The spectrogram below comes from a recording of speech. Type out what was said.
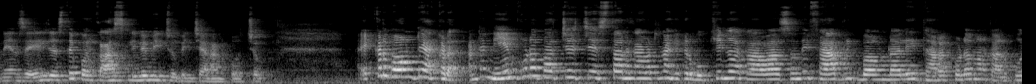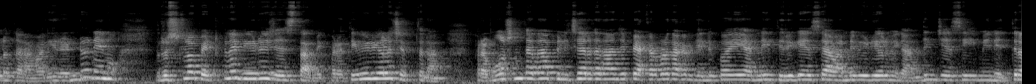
నేను సేల్ చేస్తే కొన్ని కాస్ట్లీవే మీకు చూపించాను అనుకోవచ్చు. ఎక్కడ బాగుంటే అక్కడ. అంటే నేను కూడా పర్చేస్ చేస్తాను కాబట్టి నాకు ఇక్కడ ముఖ్యంగా కావాల్సింది ఫ్యాబ్రిక్ బాగుండాలి ధర కూడా మనకు అనుకూలంగా రావాలి. ఈ రెండు నేను దృష్టిలో పెట్టుకునే వీడియో చేస్తాను. మీకు ప్రతి వీడియోలో చెప్తున్నాను. ప్రమోషన్ కదా పిలిచారు కదా అని చెప్పి ఎక్కడ పడితే అక్కడికి వెళ్ళిపోయి అన్నీ తిరిగేసి అవన్నీ వీడియోలు మీకు అందించేసి మీ నెత్తిన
